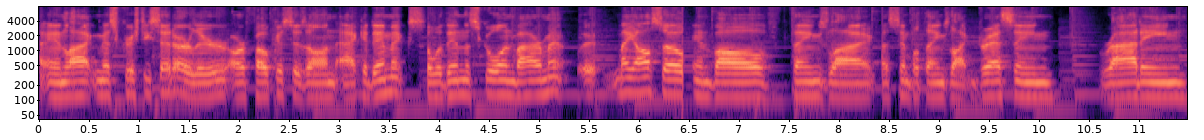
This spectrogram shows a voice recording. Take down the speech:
And like Miss Kristi said earlier, our focus is on academics within the school environment. It may also involve things like uh, simple things like dressing, writing,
